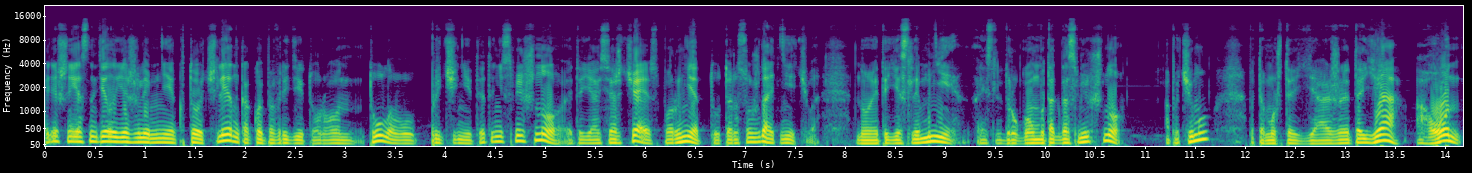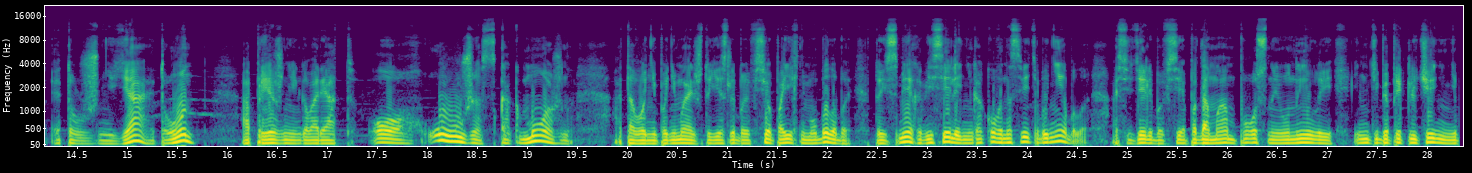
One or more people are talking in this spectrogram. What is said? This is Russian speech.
Конечно, ясно дело, ежели мне кто член какой повредит, урон Тулову причинит, это не смешно, это я осерчаю, спору нет, тут и рассуждать нечего. Но это если мне, а если другому тогда смешно. А почему? Потому что я же это я, а он это уж не я, это он. А прежние говорят, о, ужас, как можно. А того не понимают, что если бы все по-ихнему было бы, то и смеха, веселья никакого на свете бы не было. А сидели бы все по домам постные, унылые, и ни тебе приключений, ни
